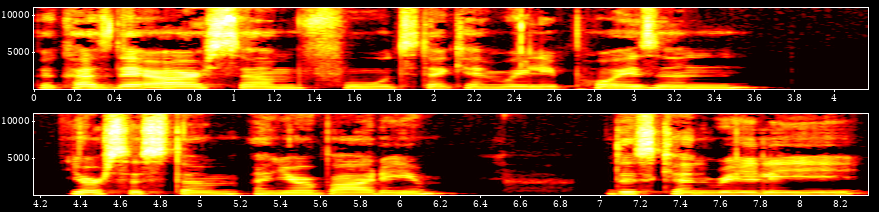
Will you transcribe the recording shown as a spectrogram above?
because there are some foods that can really poison your system and your body. This can really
